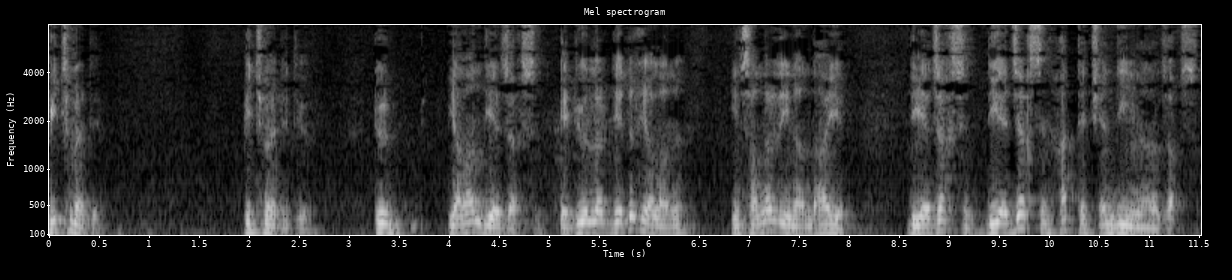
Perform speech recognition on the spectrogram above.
Bitmedi. Bitmedi diyor. Diyor yalan diyeceksin. E diyorlar dedik yalanı. İnsanlar da inandı. Hayır. Diyeceksin. Diyeceksin hatta kendi inanacaksın.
